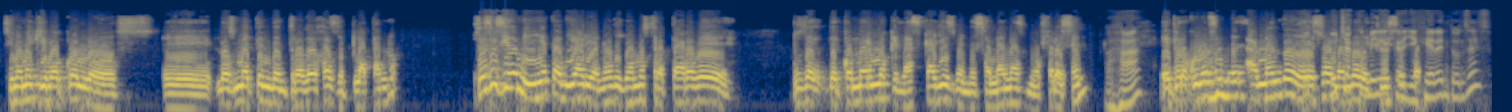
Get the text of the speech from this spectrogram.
si no me equivoco, los, eh, los meten dentro de hojas de plátano. Pues esa ha sido mi dieta diaria, ¿no? Digamos, tratar de, pues de, de comer lo que las calles venezolanas me ofrecen. Ajá. Eh, pero curiosamente, hablando de eso, Mucha hablando de comida Cristo, callejera entonces.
